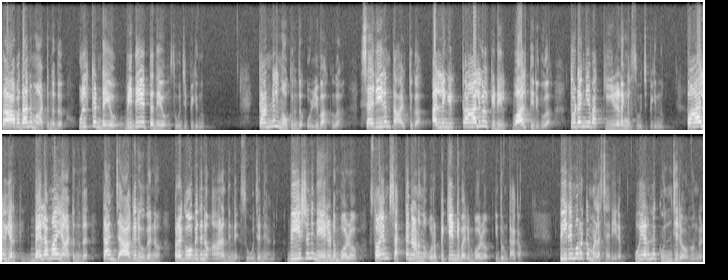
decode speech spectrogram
സാവധാനം മാറ്റുന്നത് ഉത്കണ്ഠയോ വിധേയത്വതയോ സൂചിപ്പിക്കുന്നു. കണ്ണിൽ നോക്കുന്നത് ഒഴിവാക്കുക ശരീരം താഴ്ത്തുക അല്ലെങ്കിൽ കാലുകൾക്കിടയിൽ വാൽ തിരുകുക തുടങ്ങിയവ കീഴടങ്ങൾ സൂചിപ്പിക്കുന്നു. വാൽ ഉയർത്തി ബലമായി ആട്ടുന്നത് താൻ ജാഗരൂകനോ പ്രകോപിതനോ ആണതിന്റെ സൂചനയാണ്. ഭീഷണി നേരിടുമ്പോഴോ സ്വയം ശക്തനാണെന്ന് ഉറപ്പിക്കേണ്ടി വരുമ്പോഴോ ഇതുണ്ടാകാം. പിരിമുറക്കമുള്ള ശരീരം ഉയർന്ന കുഞ്ചി രോമങ്ങൾ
